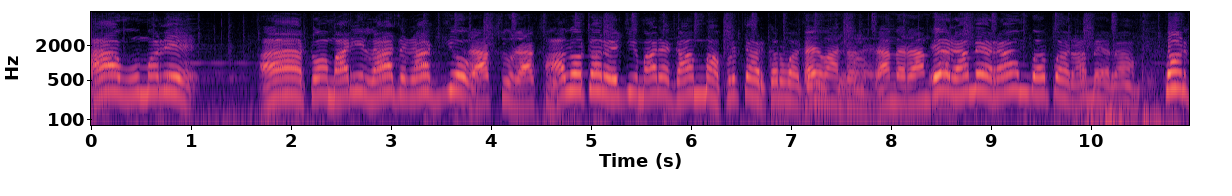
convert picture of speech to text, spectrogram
આ ઉંમરે હા તો મારી લાજ રાખજો. રાખશું રાખશું. હાલો તાર હજી મારે ગામમાં પ્રચાર કરવા કઈ વાંધો નહીં. રામે રામ એ રામે રામ બાપા રામે રામ. પણ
